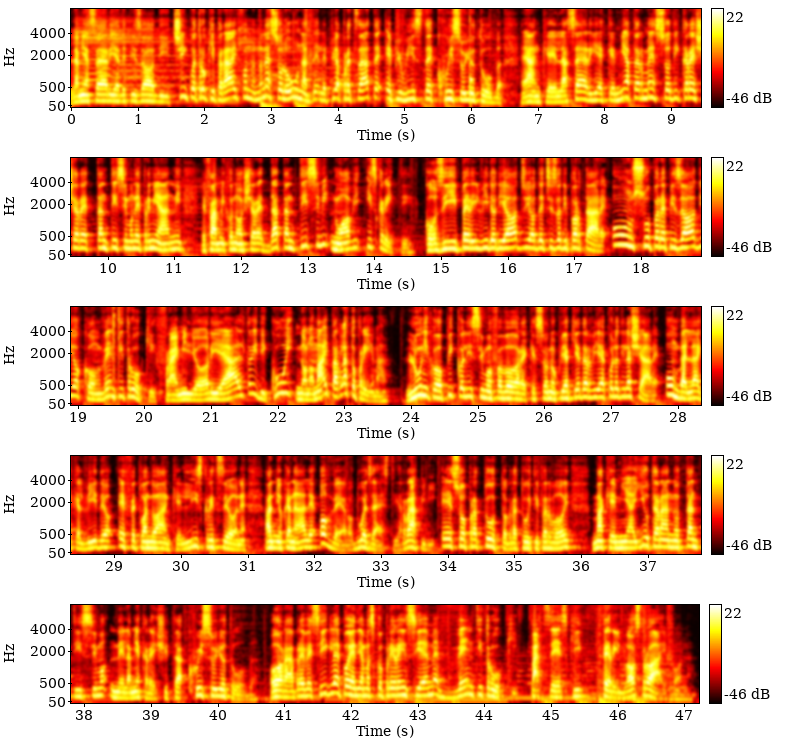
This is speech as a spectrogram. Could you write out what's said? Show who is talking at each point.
Speaker 1: La mia serie ad episodi 5 trucchi per iPhone non è solo una delle più apprezzate e più viste qui su YouTube, è anche la serie che mi ha permesso di crescere tantissimo nei primi anni e farmi conoscere da tantissimi nuovi iscritti. Così per il video di oggi ho deciso di portare un super episodio con 20 trucchi, fra i migliori e altri di cui non ho mai parlato prima. L'unico piccolissimo favore che sono qui a chiedervi è quello di lasciare un bel like al video effettuando anche l'iscrizione al mio canale, ovvero due gesti rapidi e soprattutto gratuiti per voi, ma che mi aiuteranno tantissimo nella mia crescita qui su YouTube. Ora breve sigla e poi andiamo a scoprire insieme 20 trucchi pazzeschi per il vostro iPhone.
